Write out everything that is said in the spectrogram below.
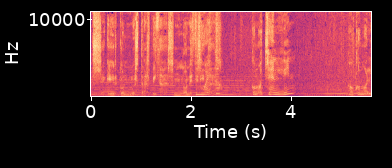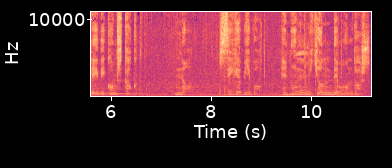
seguir con nuestras vidas. No necesitas... ¿Muerto? ¿Como Chen Lin? ¿O como Lady Comstock? No. Sigue vivo. En un millón de mundos.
